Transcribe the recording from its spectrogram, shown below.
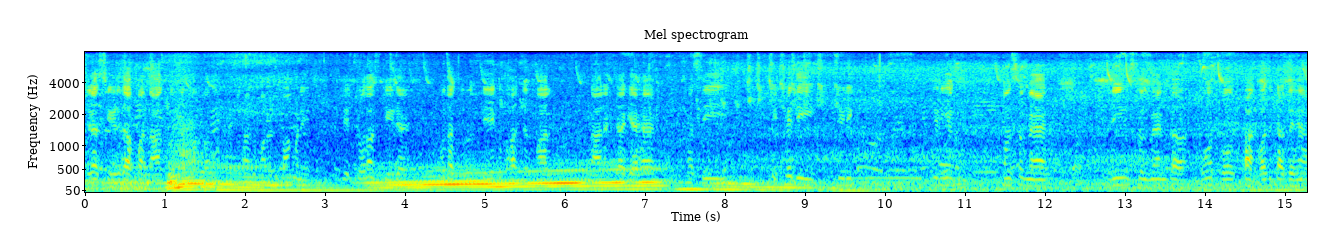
ਜਿਹੜਾ ਸੀਟ ਦਾ ਆਪਾਂ ਨਾਂ ਗੁਰੂ ਮਹਾਰਾਜ ਸਾਹਮਣੇ ਇਹ 14 ਸਟਰੀਟ ਹੈ, ਉਹਦਾ ਗੁਰੂ ਤੇਗ ਬਹਾਦਰ ਮਾਰਗ ਨਾਂ ਰੱਖਿਆ ਗਿਆ ਹੈ। ਅਸੀਂ ਇੱਥੇ ਦੀ ਜਿਹੜੀ ਜਿਹੜੀਆਂ ਕੌਂਸਲਮੈਨ ਰੀਨ ਸੁਲਮੈਨ ਦਾ ਬਹੁਤ ਬਹੁਤ ਧੰਨਵਾਦ ਕਰਦੇ ਹਾਂ।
